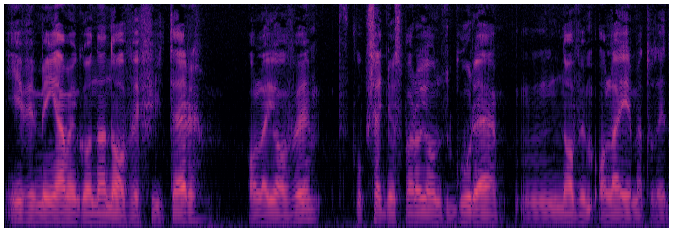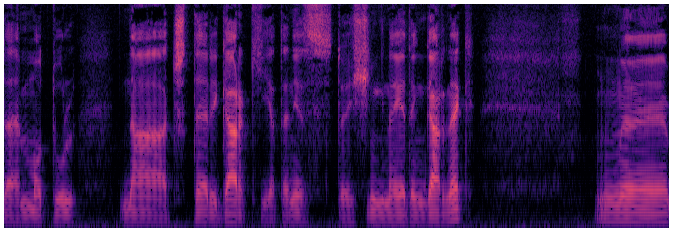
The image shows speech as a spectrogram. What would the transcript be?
i wymieniamy go na nowy filtr olejowy, uprzednio sparując górę mm, nowym olejem, ja tutaj dałem motul na cztery garki, a ten jest, to jest silnik na jeden garnek. Mm, e,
